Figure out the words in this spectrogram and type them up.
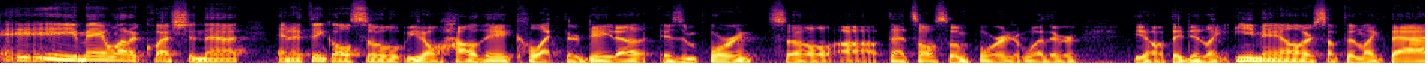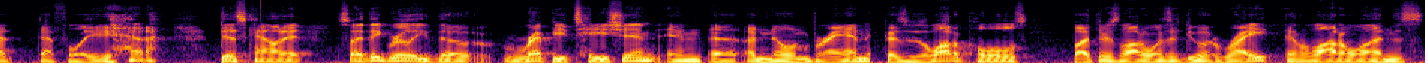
You may want to question that, and I think also you know how they collect their data is important. So uh, that's also important whether you know, if they did like email or something like that, definitely discount it. So I think really the reputation and a, a known brand, because there's a lot of polls, but there's a lot of ones that do it right and a lot of ones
